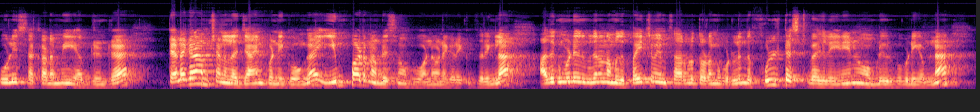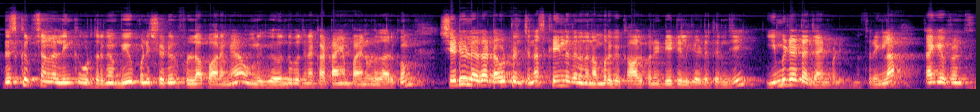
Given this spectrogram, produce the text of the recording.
போலீஸ் அகாடமி அப்படின்ற டெலகிராம் சேனலில் ஜாயின் பண்ணிக்கோங்க. இம்பார்ட்டன்ட் அப்டேட்ஸும் ஒன்று ஒன்று கிடைக்கும். சரிங்களா? அதுக்கு முன்னாடி வந்து பார்த்தீங்கன்னா நமது பயிற்சி மையம் சார்பில் தொடங்கப்பட்டுள்ள இந்த ஃபுல் டெஸ்ட் பேஜில் இணையணும் அப்படி விருப்பப்பட்டீங்க அப்படின்னா டிஸ்கிரிப்ஷனில் லிங்க் கொடுத்துருக்கேன். வியூ பண்ணி ஷெடியூல் ஃபுல்லாக பாருங்கள் உங்களுக்கு வந்து பார்த்தீங்கன்னா கட்டாயம் பயனுள்ளதாக இருக்கும். ஷெடியூல் ஏதாவது டவுட் இருந்துச்சுன்னா ஸ்க்ரீனில் இருந்த நம்பருக்கு கால் பண்ணி டீட்டெயில் கேட்டு தெரிஞ்சு இமீடியட்டாக ஜாயின் பண்ணிக்கோங்க. சரிங்களா? தேங்க்யூ ஃப்ரெண்ட்ஸ்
